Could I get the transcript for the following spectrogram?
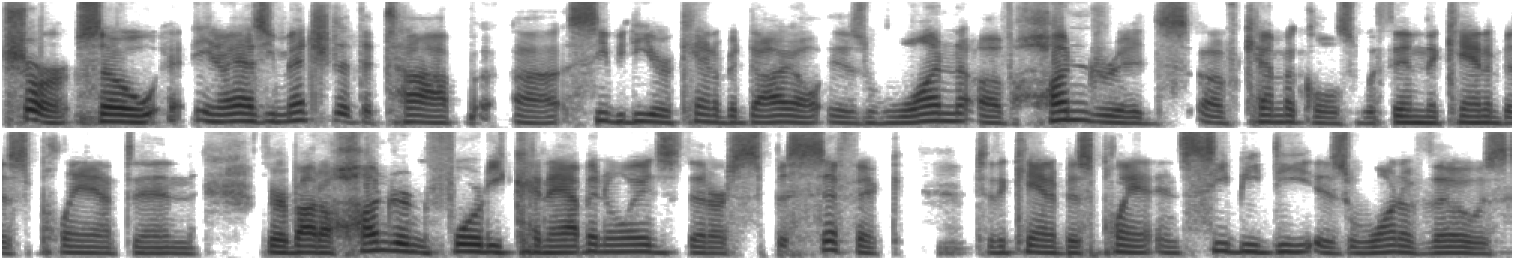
Sure. So, you know, as you mentioned at the top, uh, CBD or cannabidiol is one of hundreds of chemicals within the cannabis plant. And there are about 140 cannabinoids that are specific to the cannabis plant, and CBD is one of those.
